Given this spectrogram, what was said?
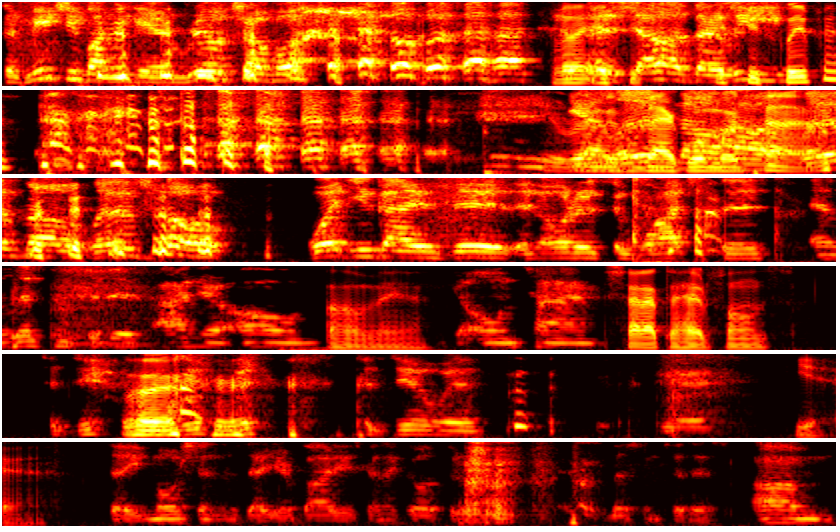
Dimitri about to get in real trouble. Like, is she- Shout out Darlene. is she sleeping? yeah, let us back know one more how- time. Let us know. Let us know what you guys did in order to watch this and listen to this on your own, Oh man! your own time Shout out to headphones. to do to deal with, to deal with your, Yeah. the emotions that your body is gonna go through listen to this. Um,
